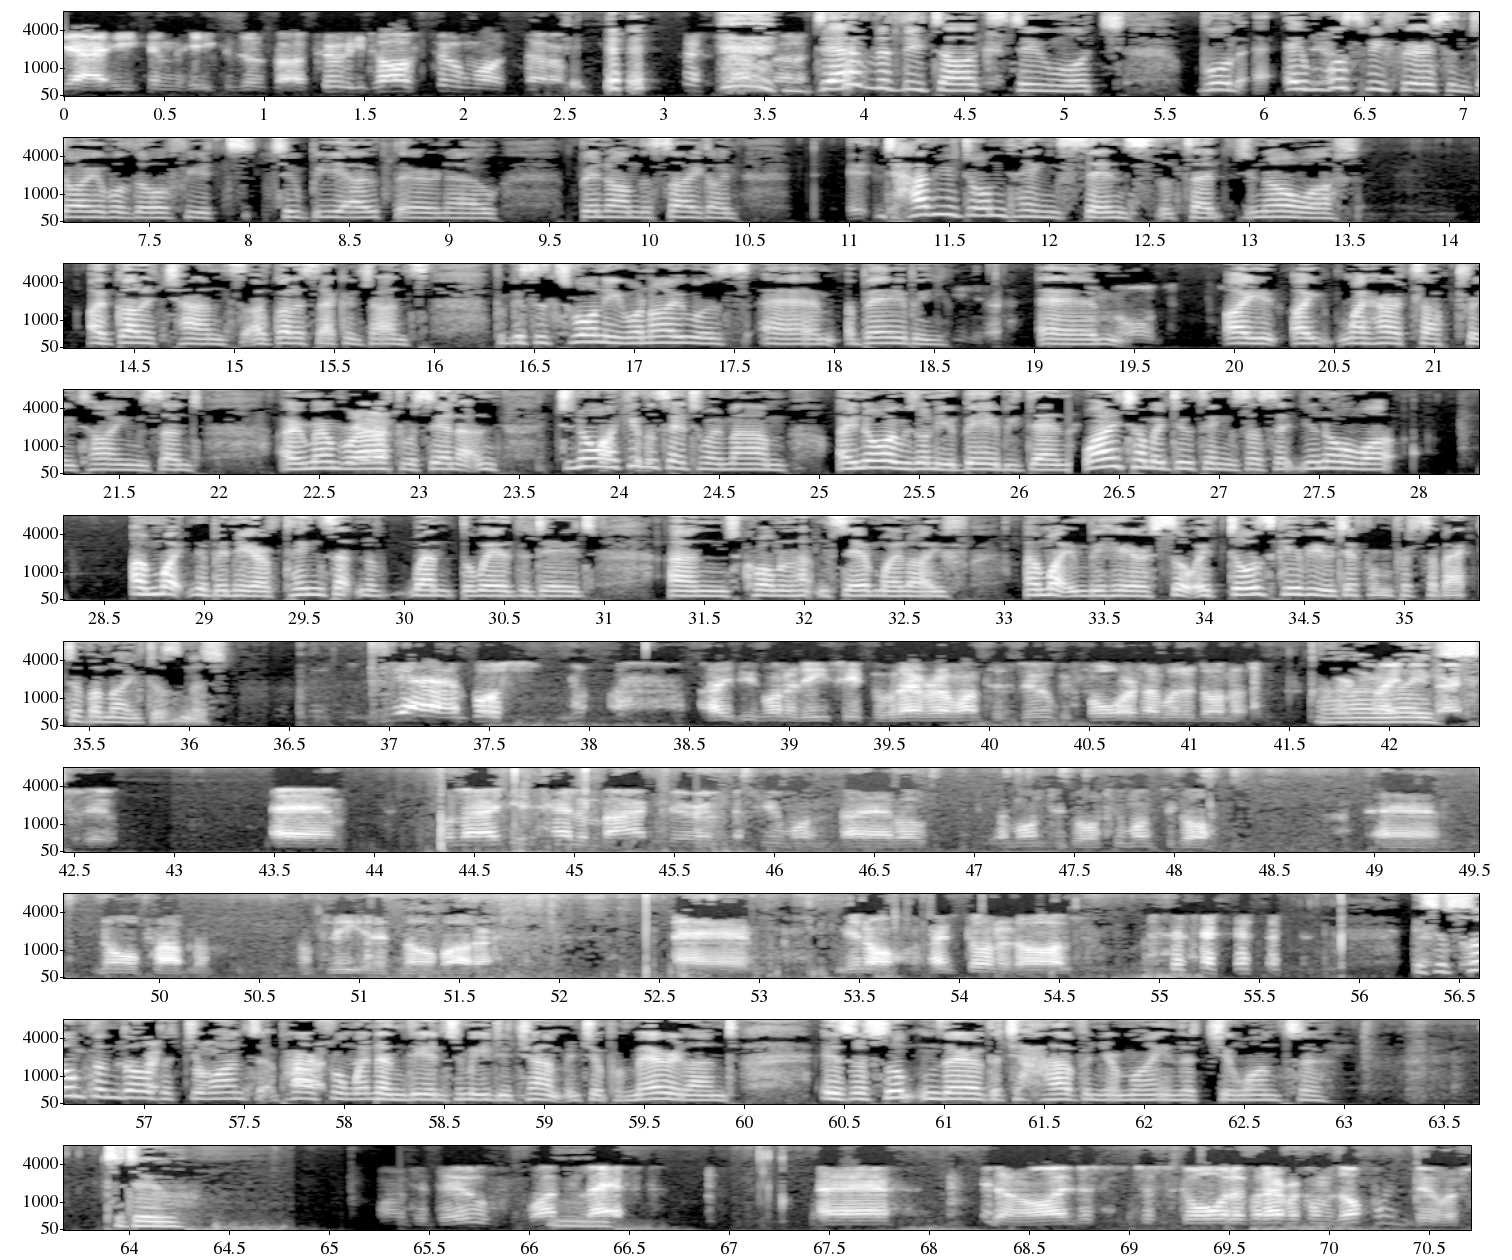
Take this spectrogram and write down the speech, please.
yeah, he can he can just talk too. He talks too much. Tell. Definitely talks too much, but it must be fierce enjoyable though for you t- to be out there now, been on the sideline. Have you done things since that said, you know what, I've got a chance, I've got a second chance? Because it's funny when I was um, a baby, um, I, I my heart stopped three times, and I remember Yeah. afterwards saying. And do you know, I keep on saying to my mum, I know I was only a baby then. Well, anytime I do things, I said, you know what, I mightn't have been here if things hadn't went the way they did, and Cromwell hadn't saved my life. I mightn't be here. So it does give you a different perspective on life, doesn't it? Yeah, but I'd be one of these people. Whatever I wanted to do before it, I would have done it. All right. All tried my right. best to do. Um, but like, I did Hell and Back there a few months, uh, about a month ago, two months ago. Um, no problem. Completed it, no bother. Um, you know, I've done it all. Is there something though that you want, apart from winning the intermediate championship of Maryland, is there something there that you have in your mind that you want to to do? want to do, what's left. Uh, I don't know, I'll just, just go with it, whatever comes up and do it.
